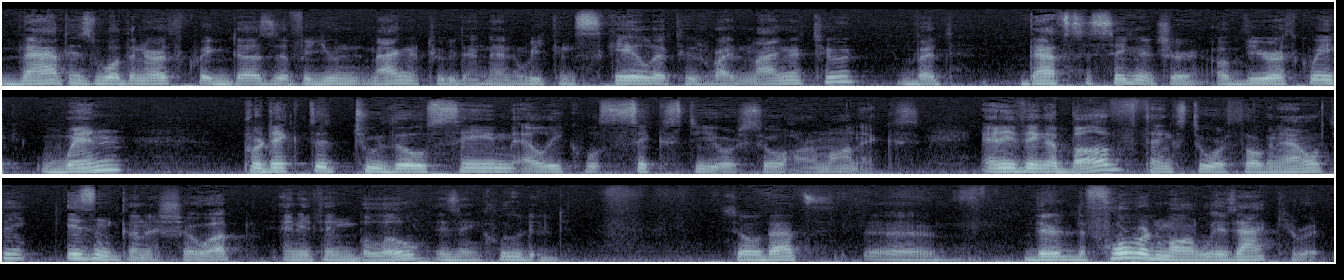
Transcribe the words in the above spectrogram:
That is what an earthquake does of a unit magnitude, and then we can scale it to the right magnitude. But that's the signature of the earthquake when predicted to those same L equals 60 or so harmonics. Anything above, thanks to orthogonality, isn't going to show up. Anything below is included. So that's uh, the, the forward model is accurate.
